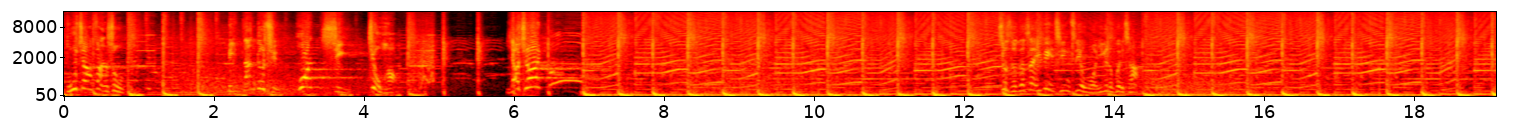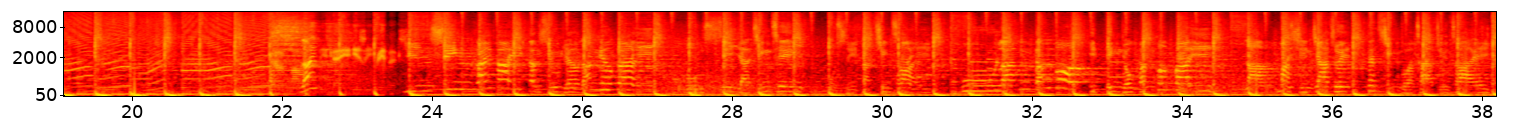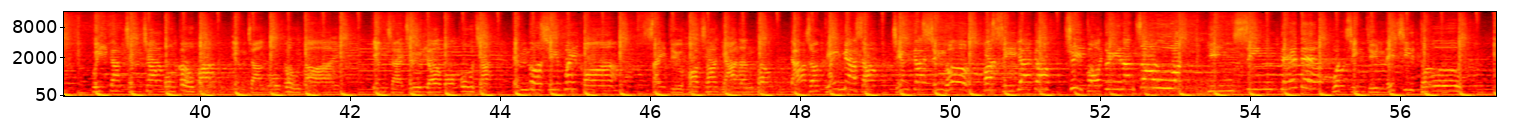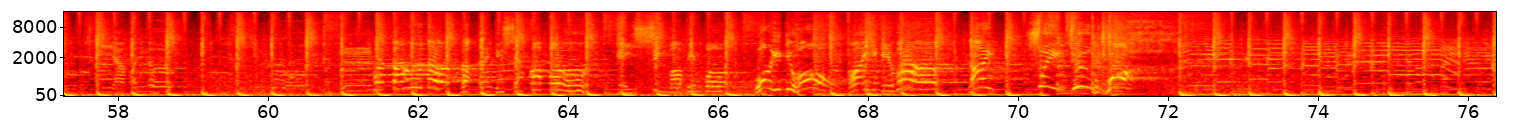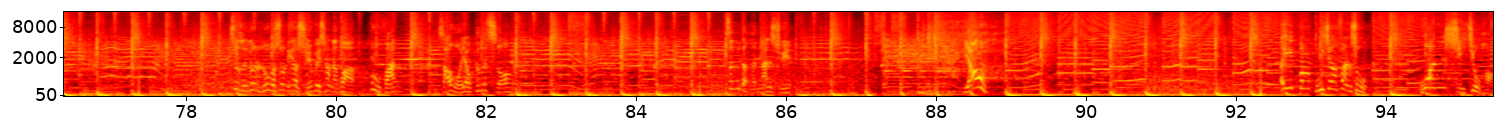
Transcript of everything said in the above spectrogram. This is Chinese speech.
独家放送闽南歌曲《欢喜就好》，摇起来！这首歌在乐清只有我一个人会唱。多，咱生活差就知。规家亲车无够白，用车无够大，用菜除了无好吃，电脑是歹看。驶着好车也能通，也全拼命扫，情甲生活，把事业到，去部队咱走！人生短短，我真正咧佚佗，如果说你要学会唱的话，不妨找我要歌词哦，真的很难学。摇，A 八独家放送，欢喜就好。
